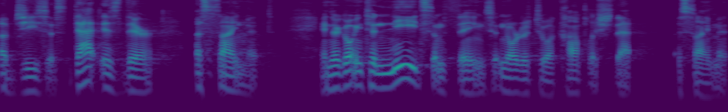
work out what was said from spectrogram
of Jesus. That is their assignment. And they're going to need some things in order to accomplish that assignment.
